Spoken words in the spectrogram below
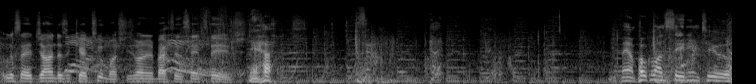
It looks like John doesn't care too much. He's running back to the same stage. Yeah. Man, Pokemon Stadium 2,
